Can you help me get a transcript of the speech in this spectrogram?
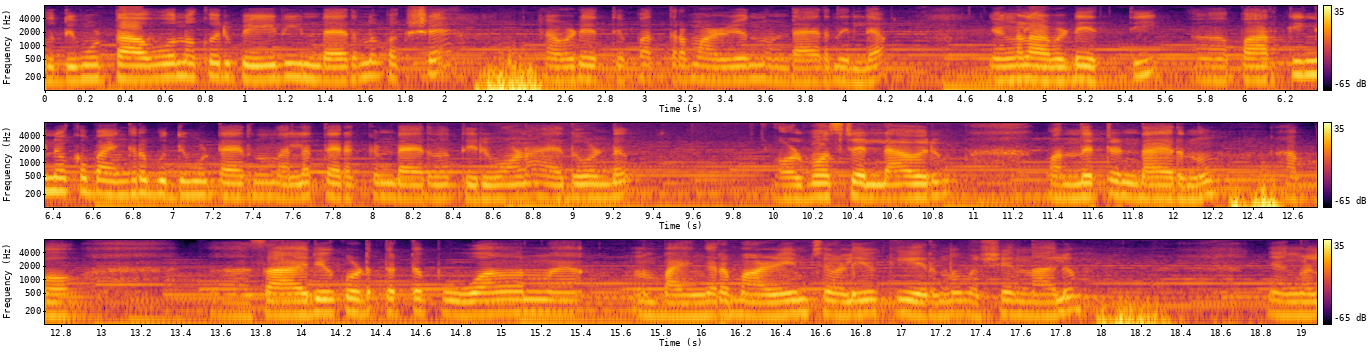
ബുദ്ധിമുട്ടാവുമോ എന്നൊക്കെ ഒരു പേടി ഉണ്ടായിരുന്നു പക്ഷേ അവിടെ എത്തിയപ്പോൾ അത്ര മഴയൊന്നും ഉണ്ടായിരുന്നില്ല. ഞങ്ങൾ അവിടെ എത്തി പാർക്കിങ്ങിനൊക്കെ ഭയങ്കര ബുദ്ധിമുട്ടായിരുന്നു. നല്ല തിരക്കുണ്ടായിരുന്നു. തിരുവോണം ആയതുകൊണ്ട് ഓൾമോസ്റ്റ് എല്ലാവരും വന്നിട്ടുണ്ടായിരുന്നു. അപ്പോൾ സാരി കൊടുത്തിട്ട് പോവാന്ന് പറഞ്ഞാൽ ഭയങ്കര മഴയും ചെളിയൊക്കെ ആയിരുന്നു. പക്ഷേ എന്നാലും ഞങ്ങൾ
